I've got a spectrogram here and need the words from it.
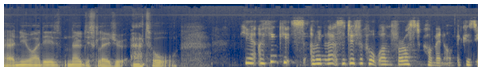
uh, new ideas, no disclosure at all. Yeah, I think it's, I mean, that's a difficult one for us to comment on because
